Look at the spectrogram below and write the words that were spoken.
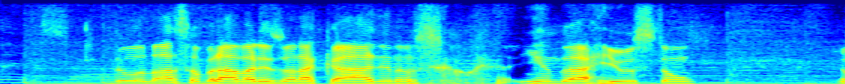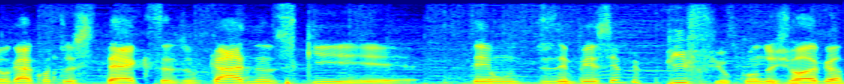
do nosso bravo Arizona Cardinals indo a Houston jogar contra os Texas. O Cardinals que tem um desempenho sempre pífio quando joga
